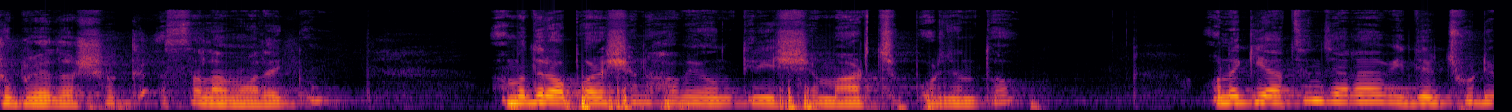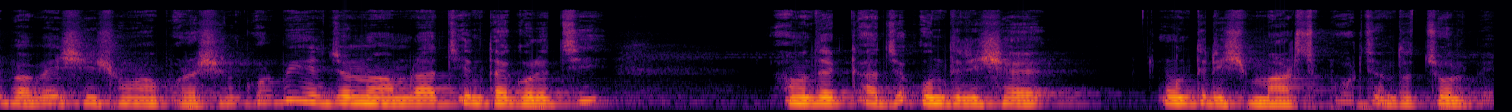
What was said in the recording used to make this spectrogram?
সুপ্রিয় দর্শক, আসসালামু আলাইকুম। আমাদের অপারেশন হবে উনত্রিশে মার্চ পর্যন্ত। অনেকেই আছেন যারা ঈদের ছুটি পাবে, সেই সময় অপারেশন করবে। এর জন্য আমরা চিন্তা করেছি, আমাদের কাজ উনত্রিশে, উনত্রিশ মার্চ পর্যন্ত চলবে।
